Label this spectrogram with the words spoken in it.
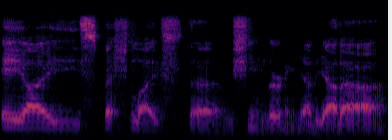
AI specialized uh, machine learning yada yada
